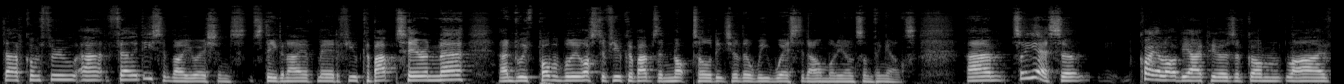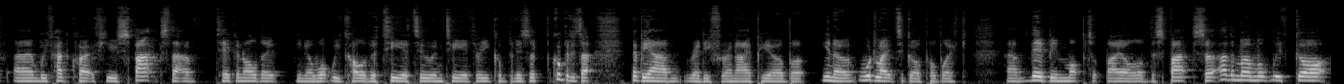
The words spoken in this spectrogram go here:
that have come through at fairly decent valuations. Steve and I have made a few kebabs here and there, and we've probably lost a few kebabs and not told each other we wasted our money on something else. Um, so yeah, so quite a lot of the IPOs have gone live. Um, we've had quite a few SPACs that have taken all the, you know, what we call the tier two and tier three companies, the companies that maybe aren't ready for an IPO, but, you know, would like to go public. Um, they've been mopped up by all of the SPACs. So at the moment, we've got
